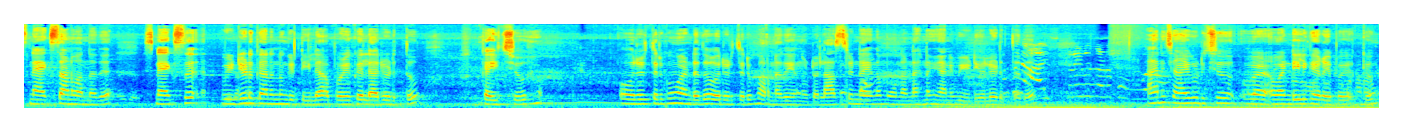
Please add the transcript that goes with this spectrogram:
സ്നാക്സ് ആണ് വന്നത്. സ്നാക്സ് വീഡിയോ എടുക്കാനൊന്നും കിട്ടിയില്ല. അപ്പോഴേക്കും എല്ലാവരും എടുത്തു. കഴിച്ചു. ഓരോരുത്തർക്കും വേണ്ടത് ഓരോരുത്തരും പറഞ്ഞത് ചെയ്യുന്നു കേട്ടോ. ലാസ്റ്റ് ഉണ്ടായിരുന്ന മൂന്നെണ്ണമാണ് ഞാൻ വീഡിയോയിൽ എടുത്തത്. അങ്ങനെ ചായ കുടിച്ച് വണ്ടിയിൽ കയറിയപ്പോഴേക്കും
